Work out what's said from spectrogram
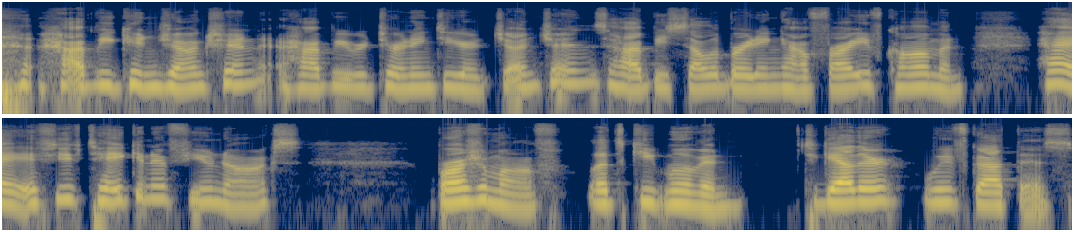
happy conjunction, happy returning to your intentions, happy celebrating how far you've come. And hey, if you've taken a few knocks, brush them off. Let's keep moving. Together, we've got this.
